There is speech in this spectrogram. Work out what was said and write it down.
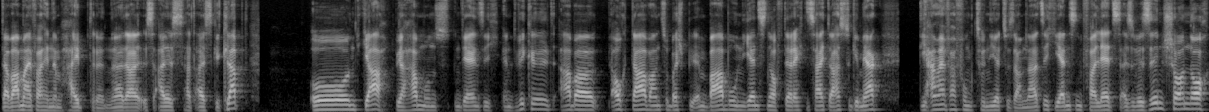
Da waren wir einfach in einem Hype drin. Ne? Da ist alles, hat alles geklappt. Und ja, wir haben uns in der Hinsicht entwickelt, aber auch da waren zum Beispiel Mbabu und Jensen auf der rechten Seite, da hast du gemerkt, die haben einfach funktioniert zusammen. Da hat sich Jensen verletzt. Also wir sind schon noch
